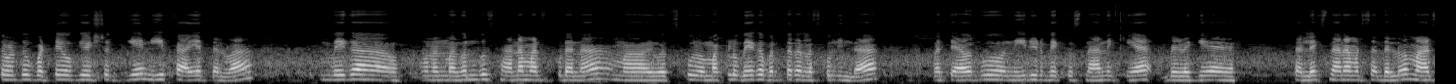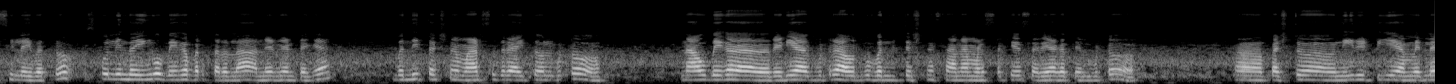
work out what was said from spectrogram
ತೊಳೆದು ಬಟ್ಟೆ ಒಗೆಯೋ ಅಷ್ಟೊತ್ತಿಗೆ ನೀರು ಕಾಯತ್ತಲ್ವ? ಬೇಗ ನನ್ನ ಮಗನಿಗೂ ಸ್ನಾನ ಮಾಡಿಸ್ಬಿಡೋಣ. ಮ ಇವತ್ತು ಸ್ಕೂಲ್ ಮಕ್ಕಳು ಬೇಗ ಬರ್ತಾರಲ್ಲ ಸ್ಕೂಲಿಂದ ಮತ್ತು ಅವ್ರಿಗೂ ನೀರಿಡಬೇಕು ಸ್ನಾನಕ್ಕೆ, ಬೆಳಗ್ಗೆ ತಲೆಗೆ ಸ್ನಾನ ಮಾಡಿಸೋದಲ್ವ? ಮಾಡಿಸಿಲ್ಲ ಇವತ್ತು. ಸ್ಕೂಲಿಂದ ಹೆಂಗೂ ಬೇಗ ಬರ್ತಾರಲ್ಲ, ಹನ್ನೆರಡು ಗಂಟೆಗೆ. ಬಂದಿದ್ದ ತಕ್ಷಣ ಮಾಡಿಸಿದ್ರೆ ಆಯಿತು ಅಂದ್ಬಿಟ್ಟು ನಾವು ಬೇಗ ರೆಡಿ ಆಗಿಬಿಟ್ರೆ ಅವ್ರಿಗೂ ಬಂದಿದ್ದ ತಕ್ಷಣ ಸ್ನಾನ ಮಾಡಿಸೋಕ್ಕೆ ಸರಿಯಾಗತ್ತೆ ಅಂದ್ಬಿಟ್ಟು ಫಸ್ಟು ನೀರಿಟ್ಟು, ಆಮೇಲೆ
